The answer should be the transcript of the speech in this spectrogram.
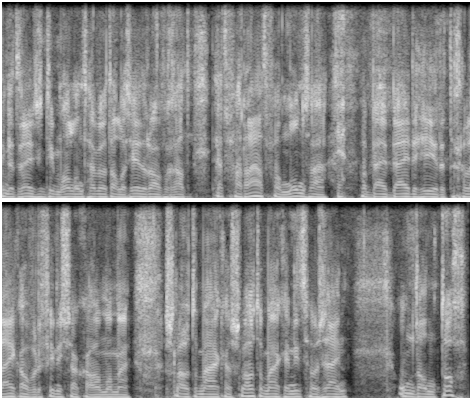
In het racingteam Holland hebben we het al eens eerder over gehad. Het verraad van Monza. Ja. Waarbij beide heren tegelijk over de finish zou komen. Maar Slotenmaker, Slotenmaker niet zou zijn. Om dan toch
